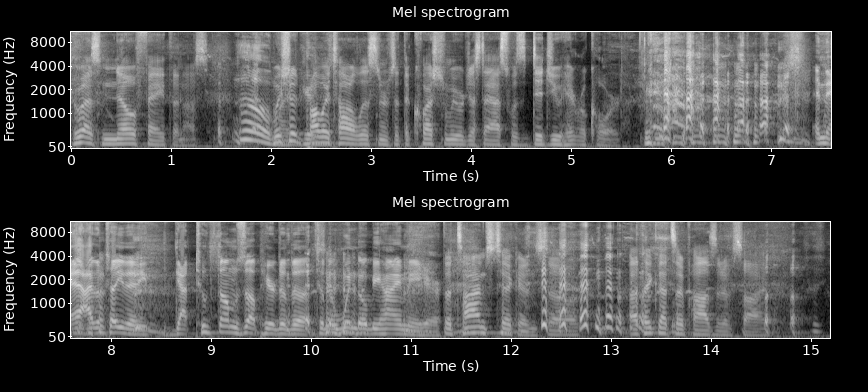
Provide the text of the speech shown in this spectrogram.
Who has no faith in us. Oh, we should probably tell our listeners that the question we were just asked was Did you hit record? and I will tell you that he got two thumbs up here to the to the window behind me here. The time's ticking, so I think that's a positive sign.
